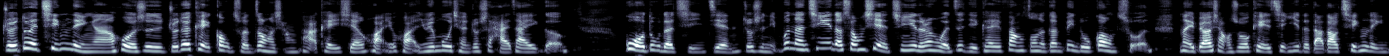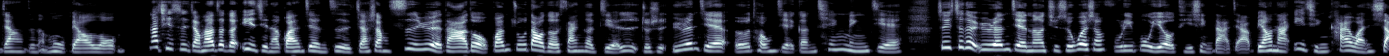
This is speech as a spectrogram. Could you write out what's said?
绝对清零啊，或者是绝对可以共存这种想法，可以先缓一缓，因为目前就是还在一个过渡的期间，就是你不能轻易的松懈，轻易的认为自己可以放松的跟病毒共存，那也不要想说可以轻易的达到清零这样子的目标喽。那其实讲到这个疫情的关键字，加上四月大家都有关注到的三个节日，就是愚人节、儿童节跟清明节。这一次的愚人节呢，其实卫生福利部也有提醒大家，不要拿疫情开玩笑，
